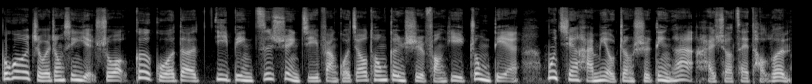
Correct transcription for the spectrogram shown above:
不过，指挥中心也说，各国的疫病资讯及返国交通更是防疫重点，目前还没有正式定案，还需要再讨论。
